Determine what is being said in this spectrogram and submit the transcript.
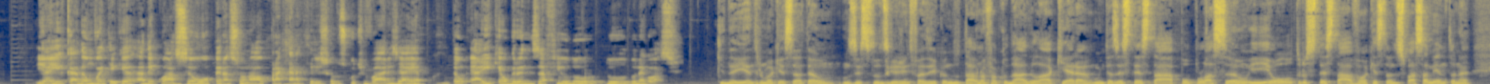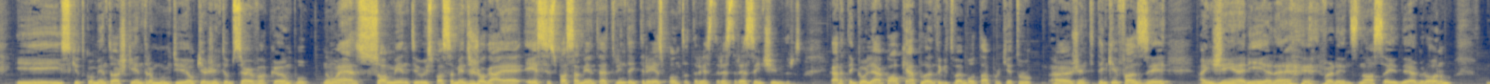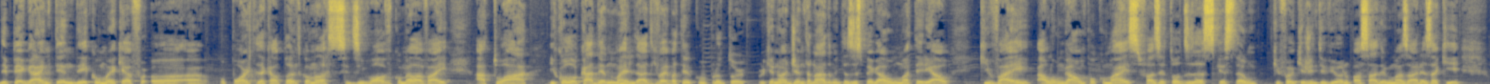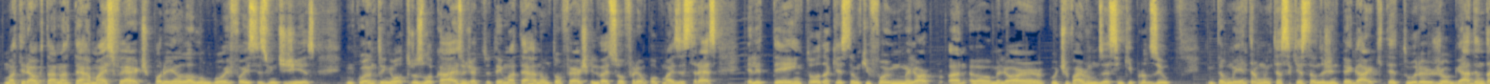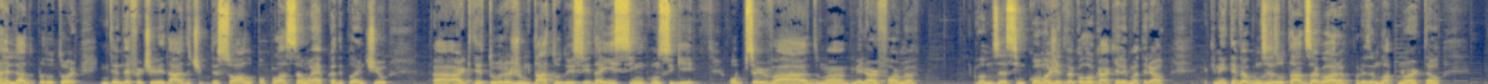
E aí cada um vai ter que adequar seu operacional para a característica dos cultivares e a época. Então é aí que é o grande desafio do, do, do negócio. Que daí entra uma questão, até um, uns estudos que a gente fazia quando estava na faculdade lá, que era muitas vezes testar a população e outros testavam a questão do espaçamento, né? E isso que tu comenta, eu acho que entra muito e é o que a gente observa a campo. Não é somente o espaçamento e jogar, é esse espaçamento, é 33,333 centímetros. Cara, tem que olhar qual que é a planta que tu vai botar, porque tu, a gente tem que fazer a engenharia, né? Nossa, aí de agrônomo, de pegar, entender como é que é a, a, o porte daquela planta, como ela se desenvolve, como ela vai atuar e colocar dentro de uma realidade que vai bater com o produtor. Porque não adianta nada muitas vezes pegar um material que vai alongar um pouco mais, fazer todas essas questões, que foi o que a gente viu ano passado em algumas áreas aqui, o material que está na terra mais fértil, porém ela alongou e foi esses 20 dias. Enquanto em outros locais, onde é que tu tem uma terra não tão fértil, que ele vai sofrer um pouco mais de estresse, ele tem toda a questão que foi o melhor, o melhor cultivar, vamos dizer assim, que produziu. Então entra muito essa questão da gente pegar a arquitetura, jogar dentro da realidade do produtor, entender fertilidade, tipo de solo, população, época de plantio, a arquitetura, juntar tudo isso e daí sim conseguir observar de uma melhor forma, vamos dizer assim, como a gente vai colocar aquele material. É que nem teve alguns resultados agora, por exemplo, lá pro Nortão.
